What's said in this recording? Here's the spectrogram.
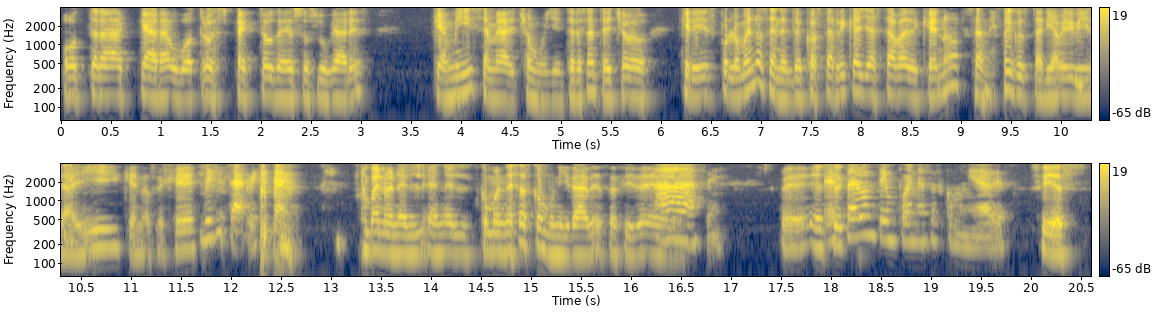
otra cara u otro aspecto de esos lugares que a mí se me ha hecho muy interesante. De hecho, Chris, por lo menos en el de Costa Rica ya estaba de que no, pues a mí me gustaría vivir ahí, que no sé qué. Visitar, visitar. Bueno, en el, en el, como en esas comunidades así de... Ah, sí. eh, Estar un tiempo en esas comunidades. Sí, es.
